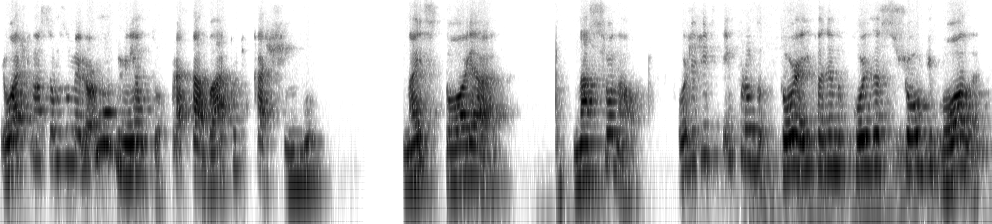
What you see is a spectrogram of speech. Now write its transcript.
Eu acho que nós estamos no melhor momento para tabaco de cachimbo na história nacional. Hoje a gente tem produtor aí fazendo coisas show de bola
